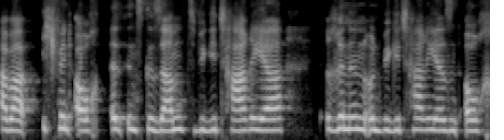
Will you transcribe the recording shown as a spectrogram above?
aber ich finde auch äh, insgesamt Vegetarierinnen und Vegetarier sind auch,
